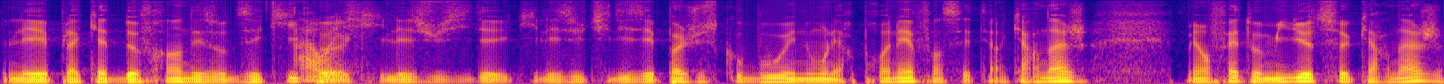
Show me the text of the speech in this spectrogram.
les plaquettes de frein des autres équipes ah qui les qui les utilisaient pas jusqu'au bout et nous on les reprenait. Enfin c'était un carnage. Mais en fait au milieu de ce carnage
